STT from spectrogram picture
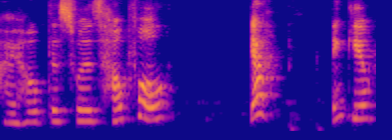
I hope this was helpful. Yeah, thank you.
